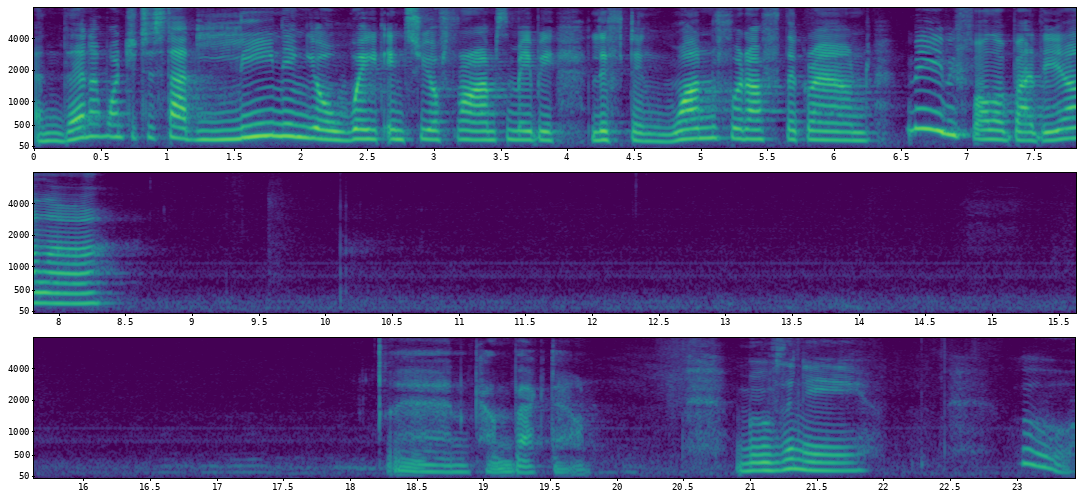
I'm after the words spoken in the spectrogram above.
And then I want you to start leaning your weight into your forearms, maybe lifting one foot off the ground, maybe followed by the other. And come back down. Move the knee, Ooh,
